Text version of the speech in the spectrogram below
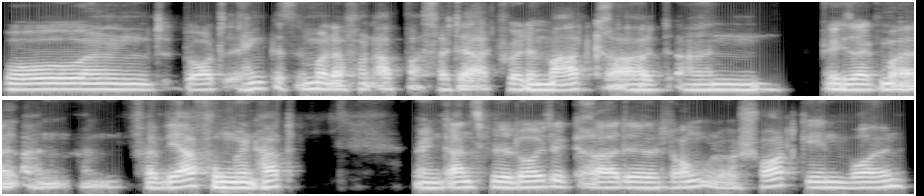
Und dort hängt es immer davon ab, was halt der aktuelle Marktgrad an, ich sag mal, an, an Verwerfungen hat. Wenn ganz viele Leute gerade Long oder Short gehen wollen,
